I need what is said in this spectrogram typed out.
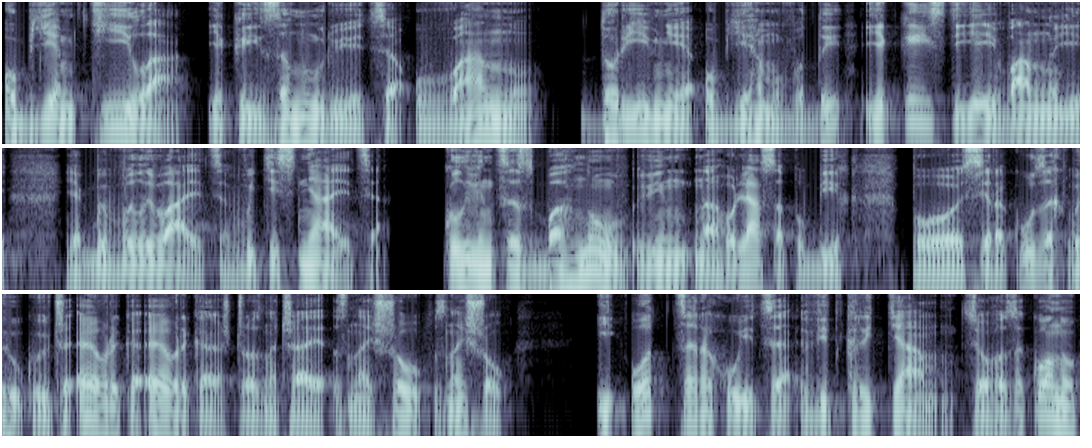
об'єм тіла, який занурюється у ванну, дорівнює об'єму води, який з тієї ванної якби виливається, витісняється. Коли він це збагнув, він на голяса побіг по сіракузах, вигукуючи Еврика, Еврика, що означає знайшов, знайшов. І от це рахується відкриттям цього закону,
